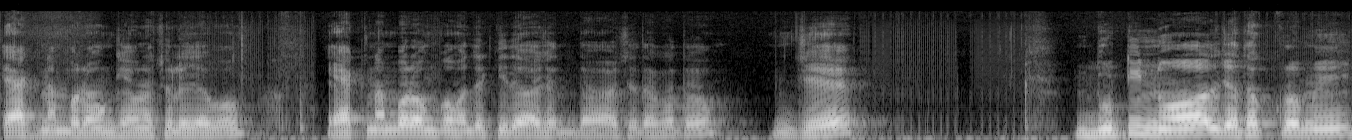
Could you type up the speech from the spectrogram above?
এক নম্বর অঙ্কে আমরা চলে যাব। এক নম্বর অঙ্ক আমাদের কী দেওয়া আছে? দেওয়া আছে দেখো তো, যে দুটি নল যথাক্রমে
